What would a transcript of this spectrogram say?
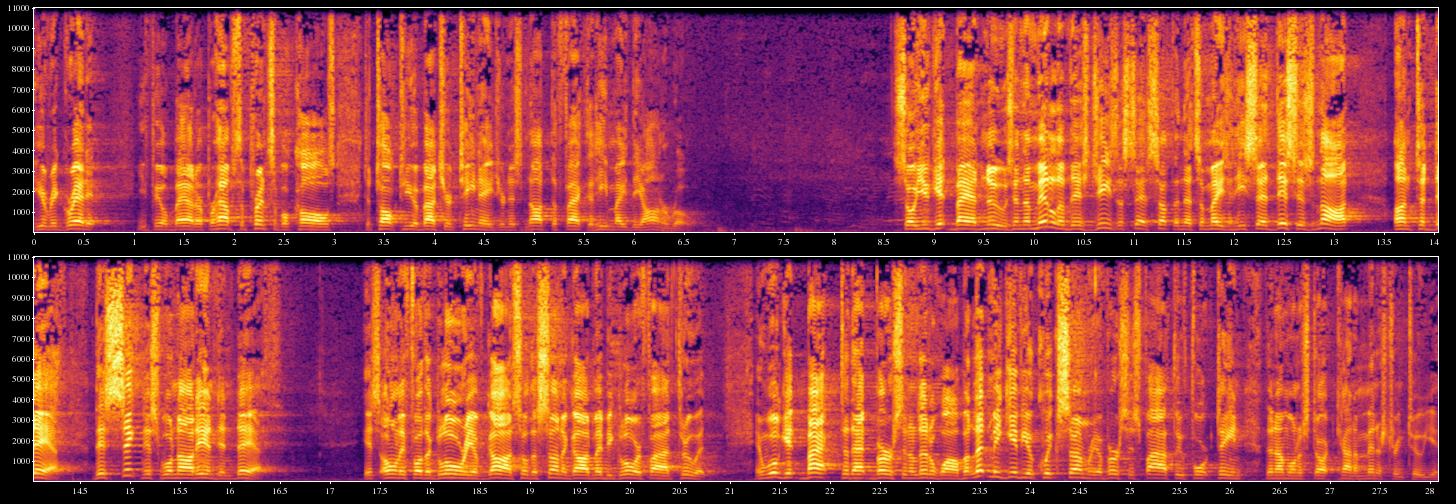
you regret it, you feel bad, or perhaps the principal calls to talk to you about your teenager and it's not the fact that he made the honor roll. So you get bad news. In the middle of this, Jesus said something that's amazing. He said, This is not unto death. This sickness will not end in death. It's only for the glory of God, so the Son of God may be glorified through it. And we'll get back to that verse in a little while. But let me give you a quick summary of verses 5 through 14, then I'm going to start kind of ministering to you.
